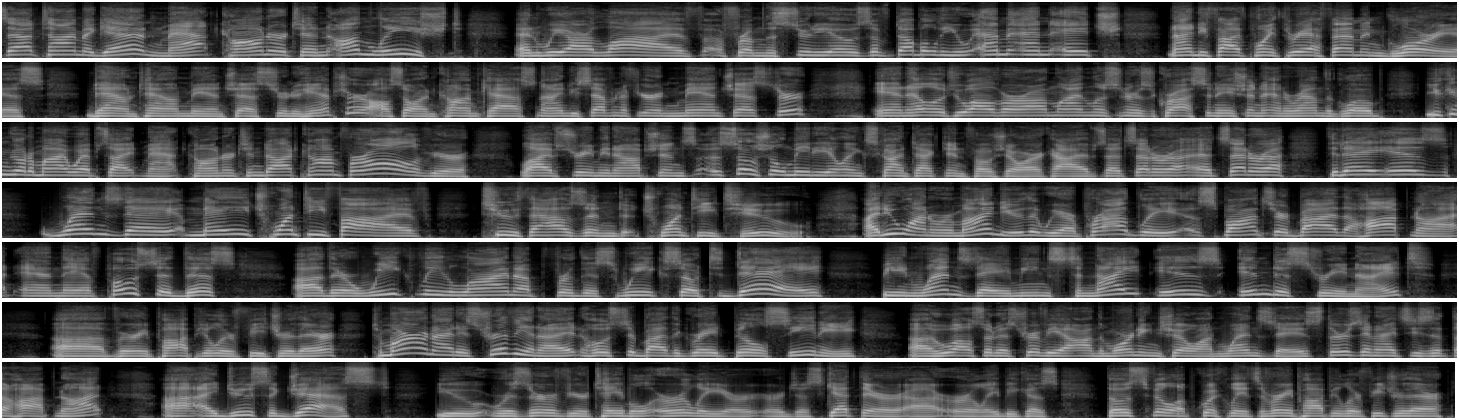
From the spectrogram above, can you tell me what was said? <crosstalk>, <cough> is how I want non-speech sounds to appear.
It's that time again. Matt Connarton Unleashed. And we are live from the studios of WMNH 95.3 FM in glorious downtown Manchester, New Hampshire. Also on Comcast 97 if you're in Manchester. And hello to all of our online listeners across the nation and around the globe. You can go to my website, mattconnarton.com, for all of your live streaming options, social media links, contact info, show archives, etc., etc. Today is Wednesday, May 25, 2022. I do want to remind you that we are proudly sponsored by the Hop Knot, and they have posted this, uh, their weekly lineup for this week. So today, being Wednesday, means tonight is Industry Night. Uh, very popular feature there. Tomorrow night is Trivia Night, hosted by the great Bill Cini, uh, who also does trivia on the morning show on Wednesdays. Thursday nights, he's at the Hop Knot. Uh, I do suggest you reserve your table early or, or just get there uh, early because those fill up quickly. It's a very popular feature there.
